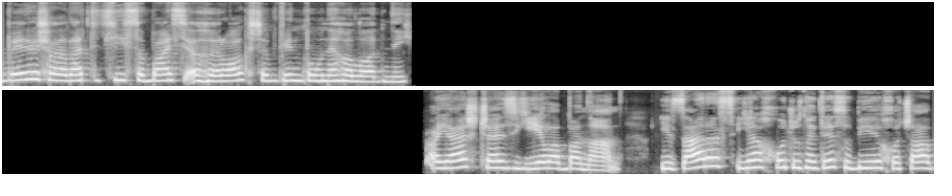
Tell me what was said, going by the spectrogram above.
Вирішила дати цій собаці огірок, щоб він був не голодний. А я ще з'їла банан. І зараз я хочу знайти собі хоча б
